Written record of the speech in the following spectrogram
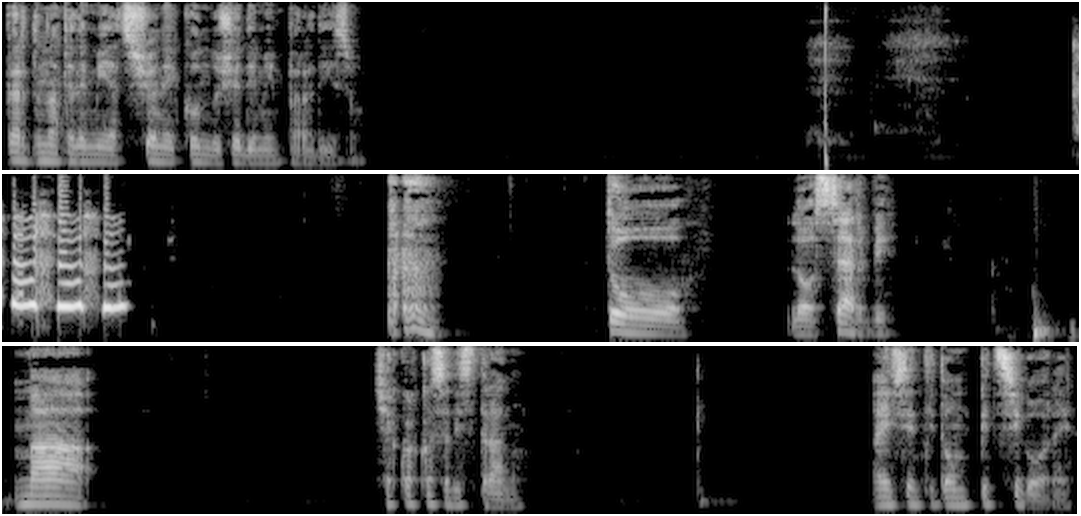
perdonate le mie azioni e conducetemi in paradiso. Tu lo osservi, ma c'è qualcosa di strano. Hai sentito un pizzicore.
